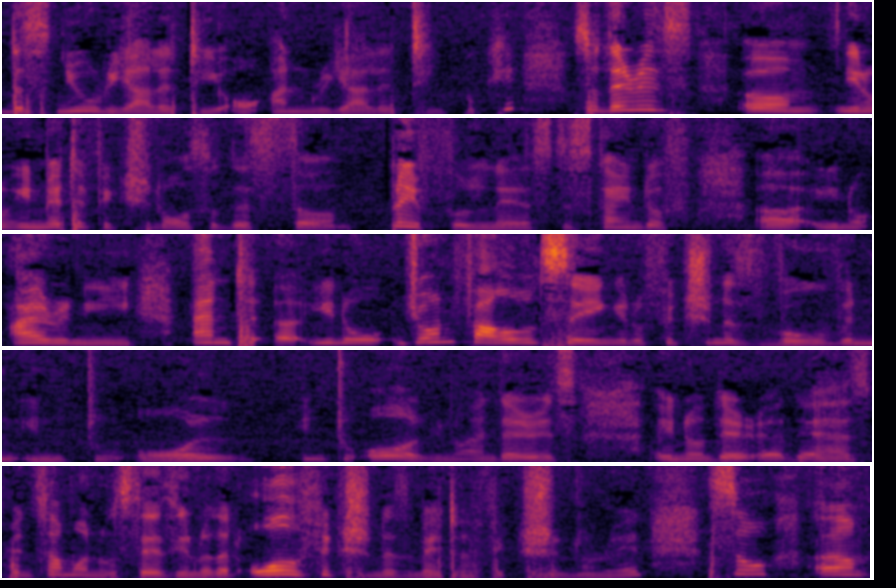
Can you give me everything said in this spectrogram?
this new reality or unreality. Okay, so there is, um, you know, in metafiction also this uh, playfulness, this kind of, uh, you know, irony, and uh, you know, John Fowles saying, you know, fiction is woven into all into all you know and there is you know there uh, there has been someone who says you know that all fiction is metafiction all right? So um,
